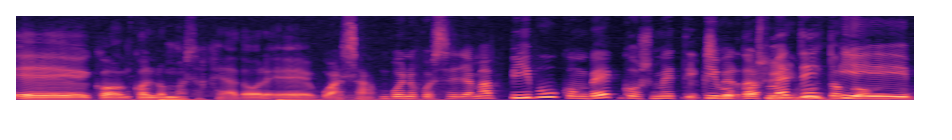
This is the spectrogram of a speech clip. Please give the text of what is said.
eh, con, los masajeadores WhatsApp. Bueno, pues se llama Pibu con B Cosmetics, Pibu Cosmetics y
